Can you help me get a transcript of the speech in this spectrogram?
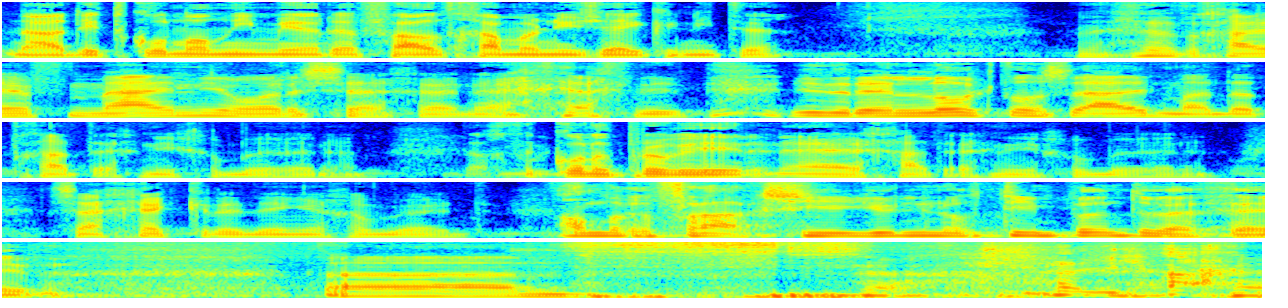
Nou, dit kon al niet meer fout gaan, maar nu zeker niet hè? Dat ga je van mij niet horen zeggen. Nee, echt niet. Iedereen lokt ons uit, maar dat gaat echt niet gebeuren. Ik dacht, ik kon het proberen. Nee, dat gaat echt niet gebeuren. Er zijn gekkere dingen gebeurd. Andere vraag. Zie je jullie nog 10 punten weggeven? Ehm, ja.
